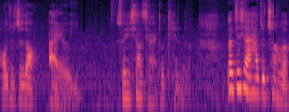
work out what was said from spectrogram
哦，就知道爱而已，所以笑起来都甜的。那接下来他就唱了。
